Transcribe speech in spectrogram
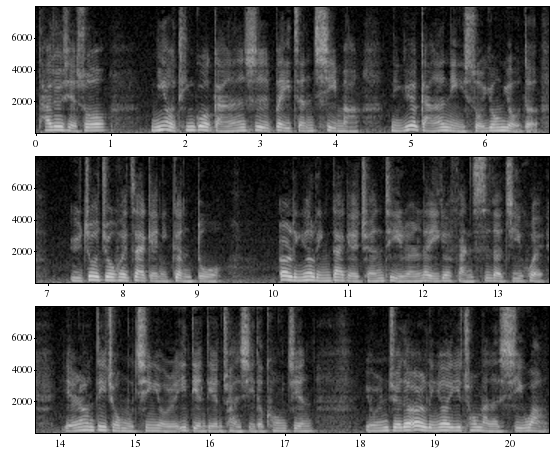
他就写说：“你有听过感恩是倍增器吗？你越感恩你所拥有的，宇宙就会再给你更多。”二零二零带给全体人类一个反思的机会，也让地球母亲有了一点点喘息的空间。有人觉得二零二一充满了希望，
